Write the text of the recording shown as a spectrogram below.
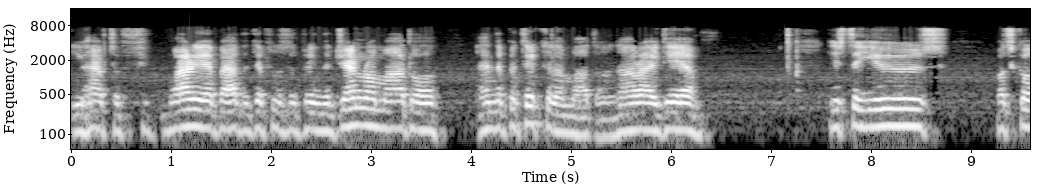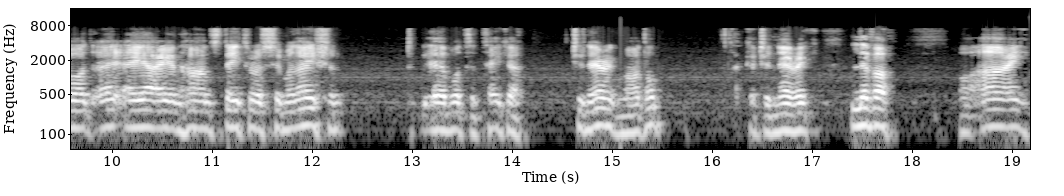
you have to worry about the difference between the general model and the particular model. And our idea is to use what's called AI enhanced data assimilation to be able to take a generic model, like a generic liver or eye,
